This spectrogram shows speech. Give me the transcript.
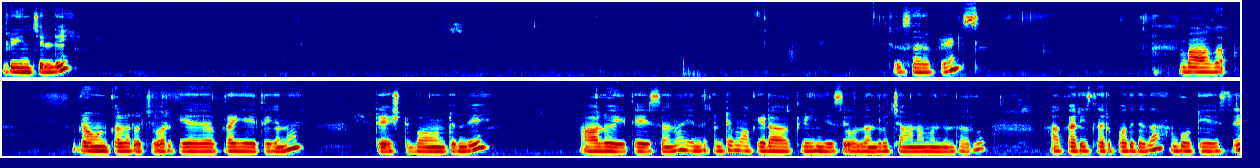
గ్రీన్ చిల్లీ చూసారా ఫ్రెండ్స్? బాగా బ్రౌన్ కలర్ వచ్చే వరకు ఫ్రై అయితే కను టేస్ట్ బాగుంటుంది. ఆలు అయితే వేసాను. ఎందుకంటే మాకు ఇక్కడ క్లీన్ చేసే వాళ్ళందరూ చాలామంది ఉంటారు. ఆ కర్రీ సరిపోదు కదా బోటి వేస్తే.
